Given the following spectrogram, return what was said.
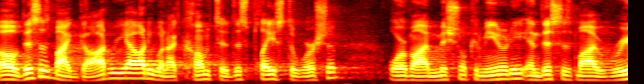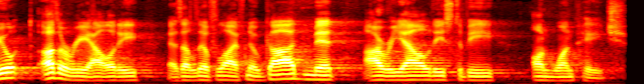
oh, this is my God reality when I come to this place to worship, or my missional community, and this is my real other reality as I live life. No, God meant our realities to be on one page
